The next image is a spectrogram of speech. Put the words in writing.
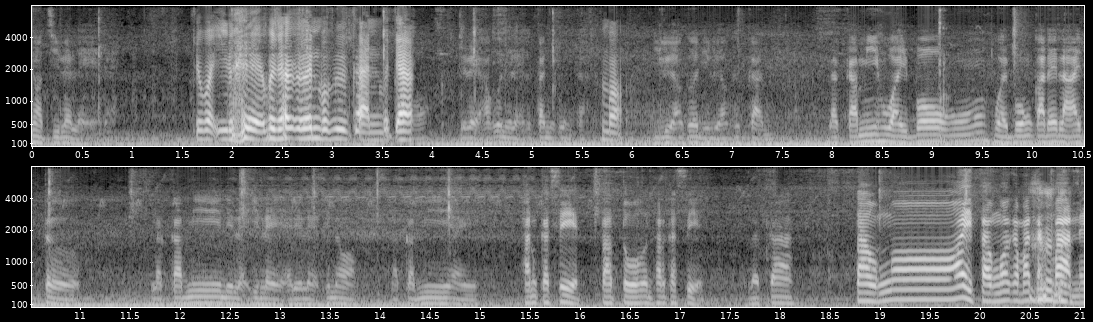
ยอดจีแหล่แหล่ได้จะว่าอีเหล่บ่จักเอิ้นบ่คือกันบ่จักอ๋อจีแหล่เขาก็นี่แหละคือกันอยู่คือกันบ่อีเหลืองก็อีเหลืองคือกัน แล้วก็มีหวยบงหวยบงก็ได้หลายเติบแล้วก็มีนี่แหละอีแหล่นี่แหละพี่น้องแล้วก็มีไอพันธุ์เกษตรตาโตเป็นพันธุ์เกษตรแล้วก็ เต่างอย เต่างอยก็มาจากบ้านใน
